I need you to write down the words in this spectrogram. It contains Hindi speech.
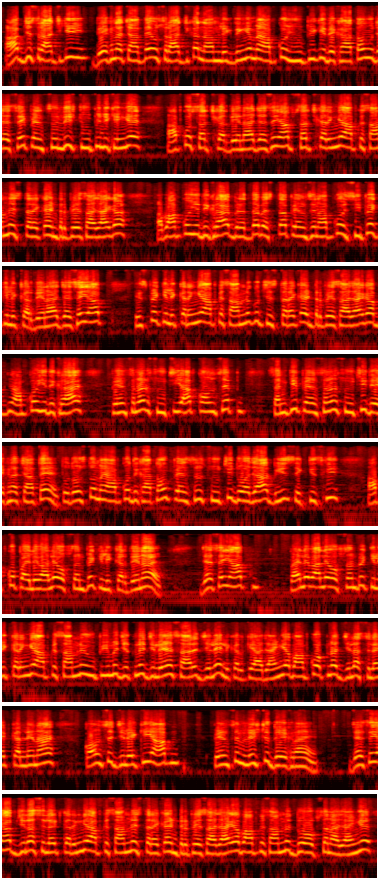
आप जिस राज्य की देखना चाहते हैं, उस राज्य का नाम लिख देंगे। मैं आपको यूपी की दिखाता हूँ, जैसे ही पेंशन लिस्ट यूपी लिखेंगे, आपको सर्च कर देना है। जैसे ही आप सर्च करेंगे, आपके सामने इस तरह का इंटरफेस आ जाएगा। अब आपको ये दिख रहा है वृद्धावस्था पेंशन आपको इसी पे क्लिक कर देना है। जैसे ही आप इस पे क्लिक करेंगे, आपके सामने कुछ इस तरह का इंटरफेस आ जाएगा। आपको ये दिख रहा है, पेंशनर सूची। आप कौन से सन की पेंशनर सूची देखना चाहते हैं? तो दोस्तों, मैं आपको दिखाता हूँ पेंशन सूची 2020-21 की आपको पहले वाले ऑप्शन पे क्लिक कर देना है। जैसे ही आप पहले वाले ऑप्शन पे क्लिक करेंगे, आपके सामने यूपी में जितने ज़िले हैं, सारे ज़िले निकल के आ जाएँगे। अब आपको अपना जिला सिलेक्ट कर लेना है। कौन से ज़िले की आप पेंशन लिस्ट देख रहे हैं? जैसे ही आप जिला सिलेक्ट करेंगे, आपके सामने इस तरह का इंटरफेस आ जाएगा। अब आपके सामने दो ऑप्शन आ जाएँगे।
